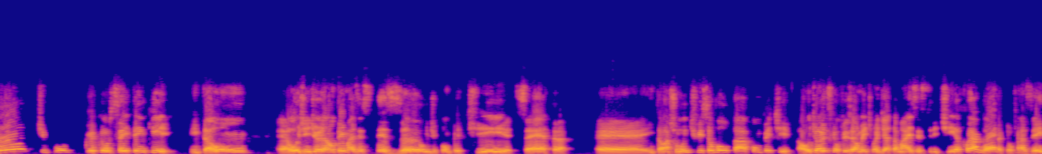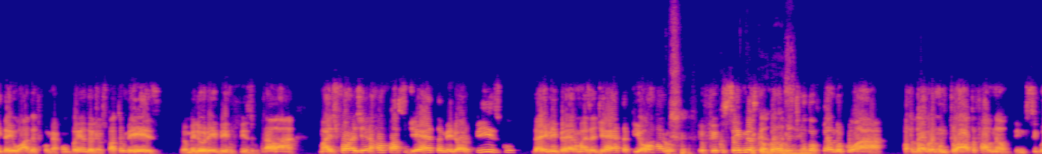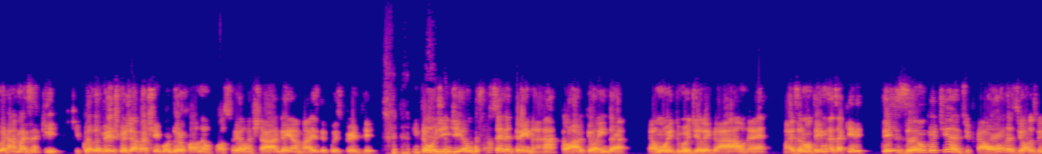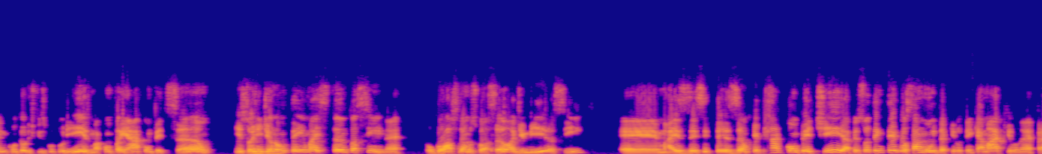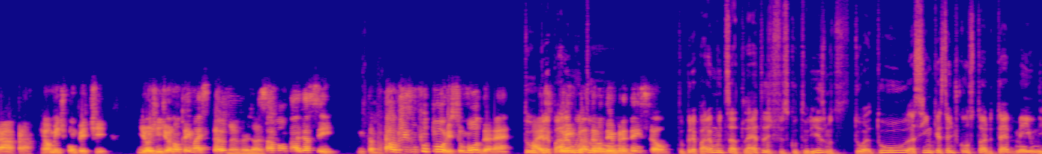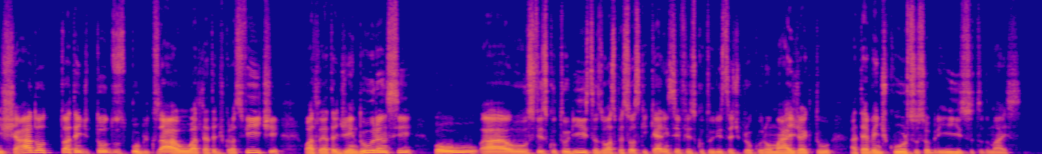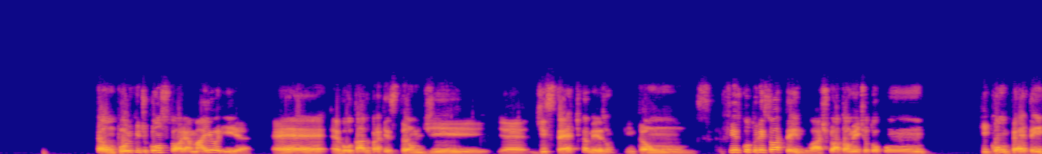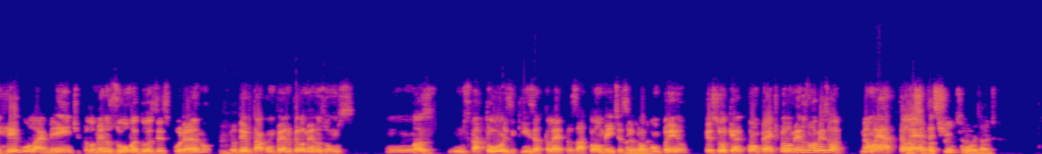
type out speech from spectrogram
tipo, o que eu sei tem que ir. Então, é, hoje em dia eu já não tenho mais esse tesão de competir, etc. É, então, acho muito difícil eu voltar a competir. A última vez que eu fiz realmente uma dieta mais restritinha foi agora, que eu casei, daí o Adam ficou me acompanhando ali uns quatro meses. Eu melhorei bem o físico para lá. Mas, de forma geral, faço dieta, melhoro físico, daí libero mais a dieta, pioro. Eu fico sempre meus Quando eu vejo que eu tô ficando com a, com a dobra muito alta, eu falo, não, tem que segurar mais aqui. E quando eu vejo que eu já baixei gordura, eu falo, não, posso relaxar, ganhar mais e depois perder. Então, hoje em dia, eu gosto ainda de treinar. Claro que eu ainda, é um momento do meu dia legal, né? Mas eu não tenho mais aquele tesão que eu tinha antes, de ficar horas e horas vendo conteúdo de fisiculturismo, acompanhar a competição. Isso hoje em dia eu não tenho mais tanto assim, né? Eu gosto da musculação, admiro, assim, é, mas esse tesão, porque para competir, a pessoa tem que ter, gostar muito daquilo, tem que amar aquilo, né, para realmente competir. E hoje em dia eu não tenho mais tanto é essa vontade assim. Então, talvez no futuro isso muda, né? Tu Mas por enquanto muito... eu não tenho pretensão. Tu prepara muitos atletas de fisiculturismo? Tu, tu, assim, em questão de consultório, tu é meio nichado ou tu atende todos os públicos? Ah, o atleta de crossfit, o atleta de endurance, ou ah, os fisiculturistas ou as pessoas que querem ser fisiculturistas te procuram mais, já que tu até vende cursos sobre isso e tudo mais? Então, o público de consultório, a maioria é, é voltado para a questão de, é, de estética mesmo. Então, fisiculturista eu atendo. Acho que atualmente eu estou com que competem regularmente, pelo menos uma, duas vezes por ano. Eu devo estar acompanhando pelo menos uns umas, uns 14, 15 atletas atualmente, assim, Caramba. que eu acompanho, pessoa que compete pelo menos uma vez ao ano. Não é atleta, Nossa, é tipo. verdade.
